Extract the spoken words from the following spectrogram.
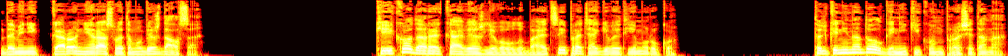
Доминик Каро не раз в этом убеждался. Кейко Дарека вежливо улыбается и протягивает ему руку. «Только ненадолго, Никикун», — просит она.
